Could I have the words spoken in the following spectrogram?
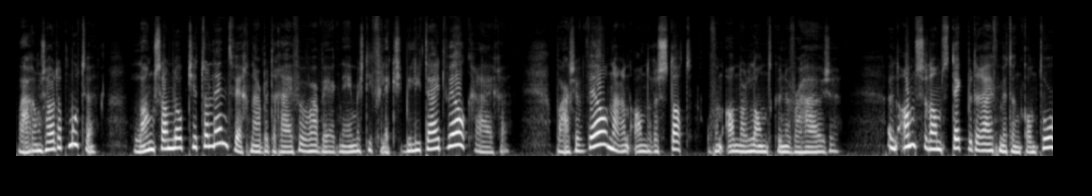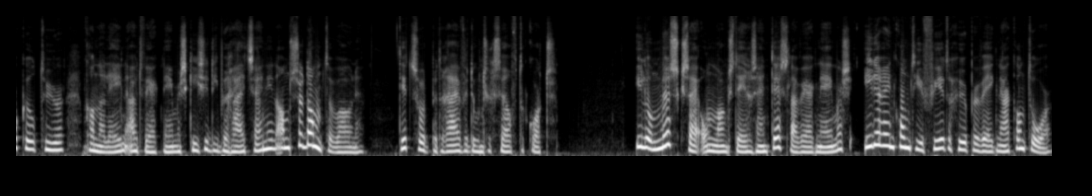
waarom zou dat moeten? Langzaam loopt je talent weg naar bedrijven waar werknemers die flexibiliteit wel krijgen. Waar ze wel naar een andere stad of een ander land kunnen verhuizen. Een Amsterdams techbedrijf met een kantoorcultuur kan alleen uit werknemers kiezen die bereid zijn in Amsterdam te wonen. Dit soort bedrijven doen zichzelf tekort. Elon Musk zei onlangs tegen zijn Tesla-werknemers: Iedereen komt hier 40 uur per week naar kantoor.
